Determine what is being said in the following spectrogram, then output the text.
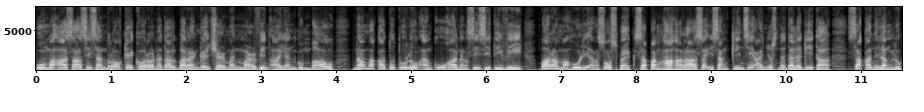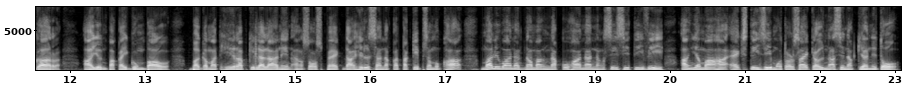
Umaasa si San Roque Coronadal Barangay Chairman Marvin Ayan Gumbao na makatutulong ang kuha ng CCTV para mahuli ang sospek sa panghahara sa isang 15 anyos na dalagita sa kanilang lugar. Ayon pa kay Gumbao, bagamat hirap kilalanin ang sospek dahil sa nakatakip sa mukha, maliwanag namang nakuhanan ng CCTV ang Yamaha XTZ motorcycle na sinakyan nito.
